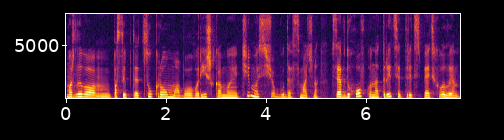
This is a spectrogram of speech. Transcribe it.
можливо, посипте цукром або горішками, чимось, що буде смачно. Все в духовку на 30-35 хвилин.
